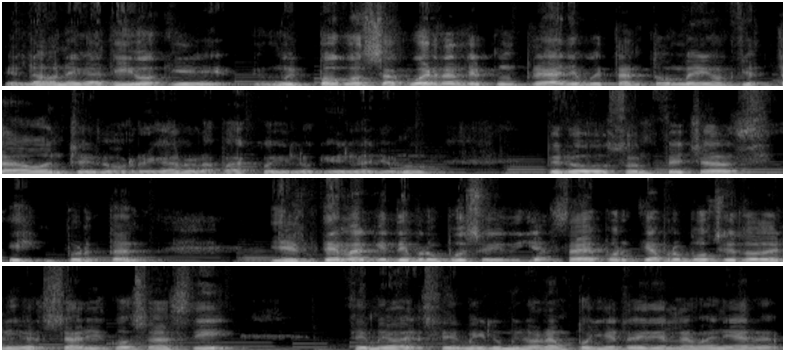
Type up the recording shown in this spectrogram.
El lado negativo es que muy pocos se acuerdan del cumpleaños, porque están todos medio enfiestados entre los regalos, la Pascua y lo que es el Año Nuevo pero son fechas importantes. Y el tema que te propuse hoy día, ¿sabes por qué? A propósito de aniversario y cosas así, se me, se me iluminó la ampolleta hoy día en la mañana,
